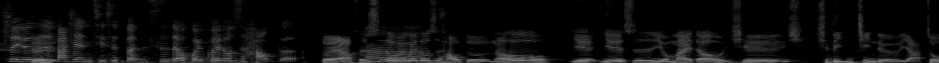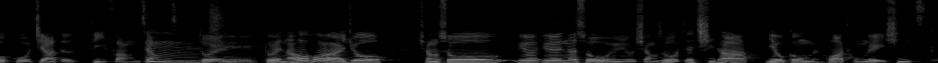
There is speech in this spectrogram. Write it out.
所以就是发现，其实粉丝的回馈都是好的。对啊，粉丝的回馈都是好的，然后也也是有卖到一些邻近的亚洲国家的地方这样子。对对，然后后来就想说，因为因为那时候我们有想说，在其他也有跟我们画同类性质的。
